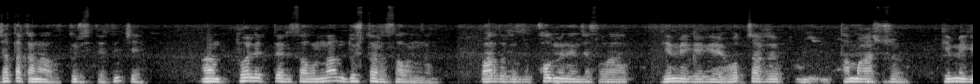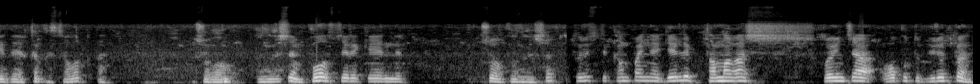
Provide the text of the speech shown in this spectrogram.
жатаканалык туристтердинчи анан туалеттери салынган душтары салынган баардыгы кол менен жасалат кемегеге от жагып тамак аш ошо кемегеде кыргызча болот да. Ошого кызыгышат пост жерекен деп ошого кызыгышат туристтик компания келип тамак аш боюнча окутуп үйрөткөн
